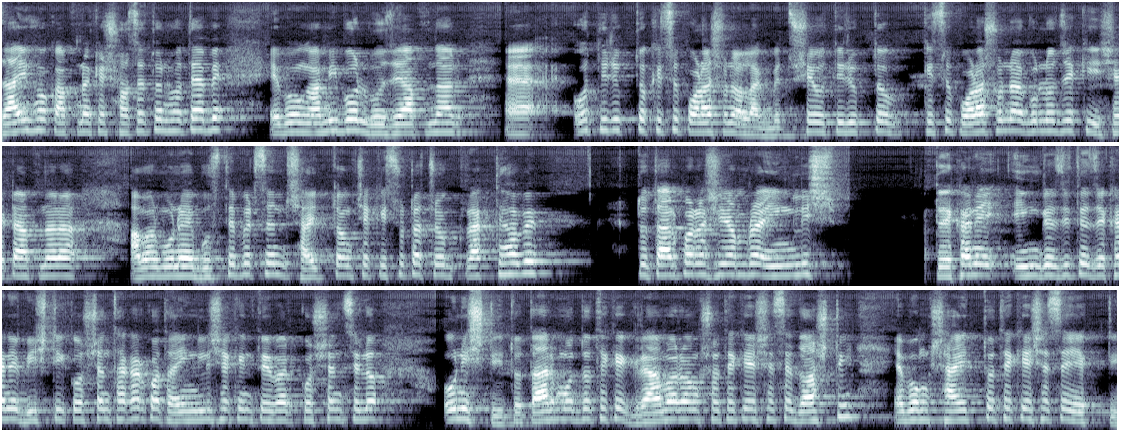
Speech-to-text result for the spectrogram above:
যাই হোক, আপনাকে সচেতন হতে হবে এবং আমি বলব যে আপনার অতিরিক্ত কিছু পড়াশোনা লাগবে। সেই অতিরিক্ত কিছু পড়াশোনাগুলো যে কি, সেটা আপনারা আমার মনে হয় বুঝতে পেরেছেন, সাহিত্য অংশে কিছুটা চোখ রাখতে হবে। তো তারপর আসি আমরা ইংলিশ। তো এখানে ইংরেজিতে যেখানে বিশটি কোশ্চেন থাকার কথা, ইংলিশে কিন্তু এবার কোশ্চেন ছিল উনিশটি। তো তার মধ্য থেকে গ্রামার অংশ থেকে এসেছে দশটি এবং সাহিত্য থেকে এসেছে একটি।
